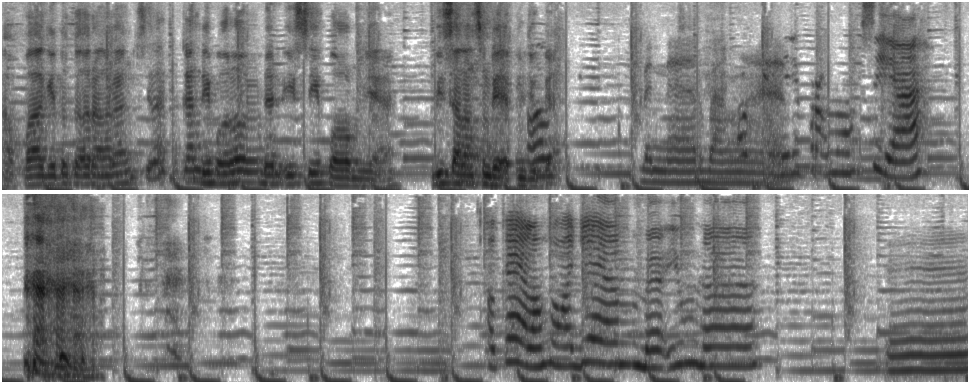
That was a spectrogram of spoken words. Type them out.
apa gitu ke orang-orang silahkan di follow dan isi formnya. Bisa langsung DM juga. Bener Oke, banget. jadi promosi ya. Oke, langsung aja ya Mbak Yumna. Hmm,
